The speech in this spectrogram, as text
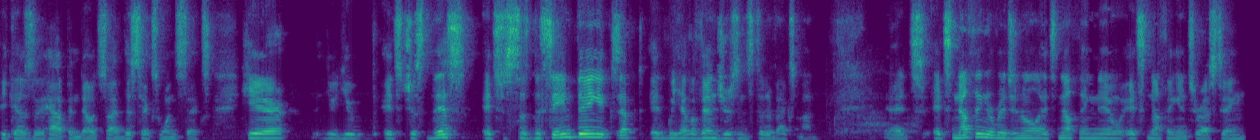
because it happened outside the 616 here you, you it's just this it's just the same thing except it, we have avengers instead of x-men. It's it's nothing original it's nothing new it's nothing interesting.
